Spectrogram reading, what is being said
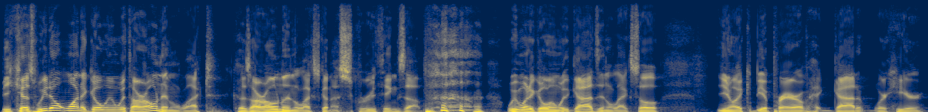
Because we don't want to go in with our own intellect, because our own intellect's going to screw things up. we want to go in with God's intellect. So, you know, it could be a prayer of, "Hey, God, we're here,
